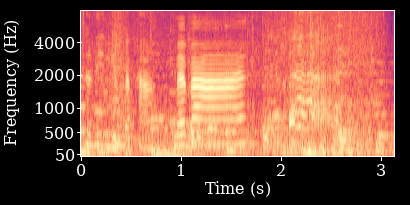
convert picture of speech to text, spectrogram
เธอดีนหมูกระทะบ๊ายบาย บ๊ายบาย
